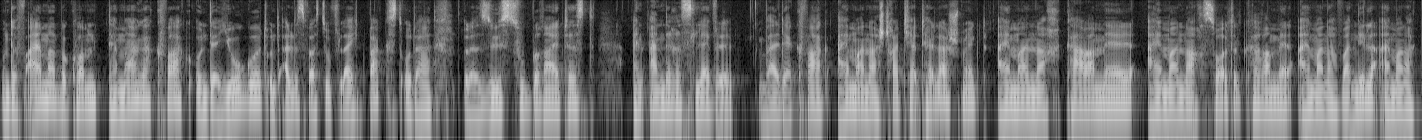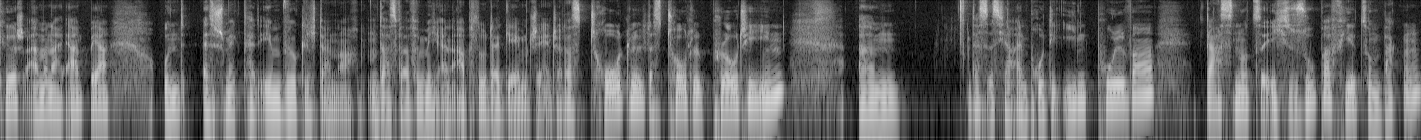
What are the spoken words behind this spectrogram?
Und auf einmal bekommt der Magerquark und der Joghurt und alles, was du vielleicht backst oder, oder süß zubereitest, ein anderes Level, weil der Quark einmal nach Stracciatella schmeckt, einmal nach Karamell, einmal nach Salted Karamell, einmal nach Vanille, einmal nach Kirsch, einmal nach Erdbeer und es schmeckt halt eben wirklich danach. Und das war für mich ein absoluter Game Changer. Das Total, das Total Protein, ähm, das ist ja ein Proteinpulver, das nutze ich super viel zum Backen,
